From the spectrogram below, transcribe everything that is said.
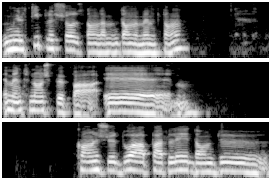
multiples choses dans, la, dans le même temps. Et maintenant, je ne peux pas. Et quand je dois parler dans deux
